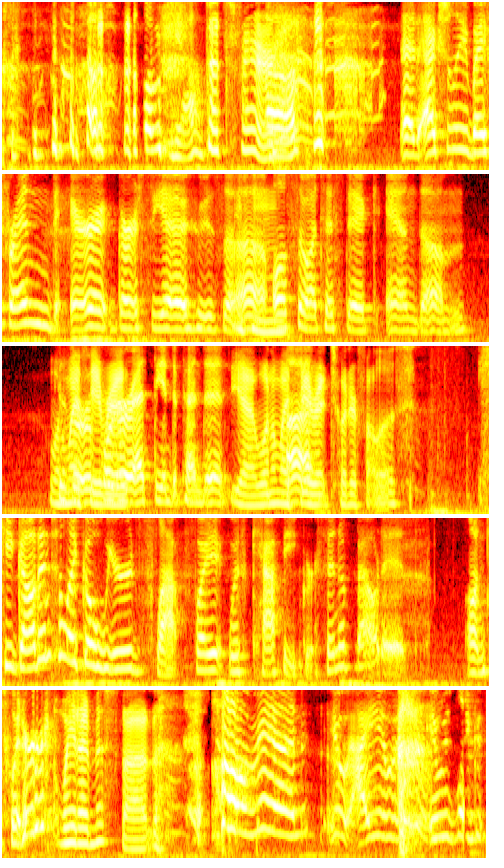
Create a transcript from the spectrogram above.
um, Yeah. That's fair. uh, and actually, my friend Eric Garcia, who's uh, Mhm. also autistic and um, is a reporter favorite. at The Independent, yeah, one of my uh, favorite Twitter follows. he got into like a weird slap fight with Kathy Griffin about it on Twitter. Wait, I missed that. oh man, it, I, it was it was like.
